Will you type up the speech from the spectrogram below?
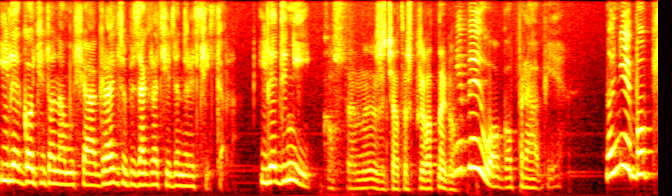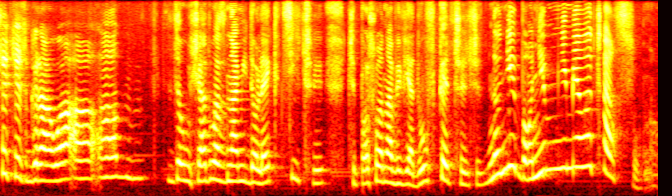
Ile godzin ona musiała grać, żeby zagrać jeden recital ile dni. Kosztem życia też prywatnego. Nie było go prawie. No nie, bo przecież grała, a, a usiadła z nami do lekcji, czy, czy poszła na wywiadówkę, czy, czy... No nie, bo nie, nie miała czasu. No.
